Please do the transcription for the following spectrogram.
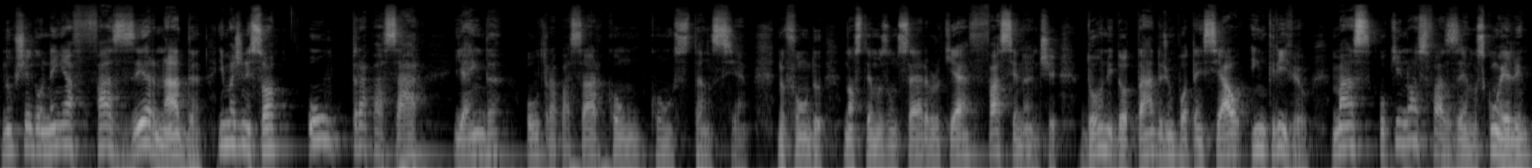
não chegam nem a fazer nada. Imagine só ultrapassar e ainda ultrapassar com constância. No fundo, nós temos um cérebro que é fascinante, dono e dotado de um potencial incrível, mas o que nós fazemos com ele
